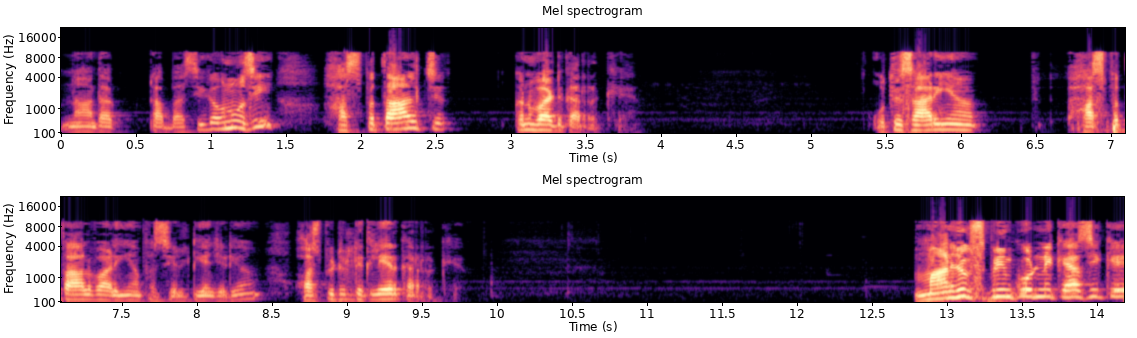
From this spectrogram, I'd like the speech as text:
ਨਾਂ ਦਾ ਢਾਬਾ ਸੀਗਾ, ਉਹਨੂੰ ਅਸੀਂ ਹਸਪਤਾਲ 'ਚ ਕਨਵਰਟ ਕਰ ਰੱਖਿਆ ਉੱਥੇ ਸਾਰੀਆਂ ਹਸਪਤਾਲ ਵਾਲੀਆਂ ਫੈਸਿਲਿਟੀਆਂ ਜਿਹੜੀਆਂ ਹਸਪੀਟਲ ਡਿਕਲੇਅਰ ਕਰ ਰੱਖਿਆ ਮਾਨਯੋਗ ਸੁਪਰੀਮ ਕੋਰਟ ਨੇ ਕਿਹਾ ਸੀ ਕਿ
